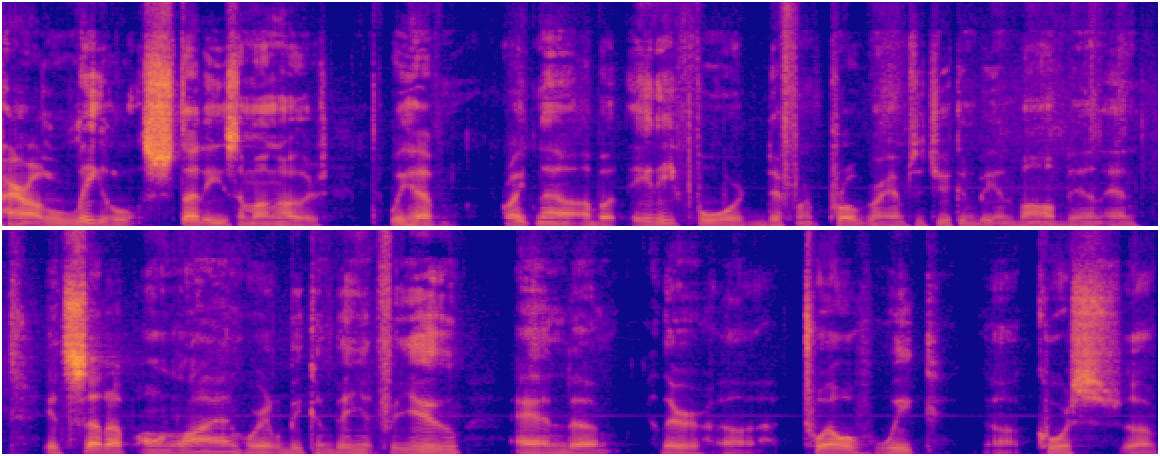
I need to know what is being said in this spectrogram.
paralegal studies, among others. We have right now about 84 different programs that you can be involved in, and it's set up online where it'll be convenient for you. And um, they're uh, 12 week uh, course uh,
